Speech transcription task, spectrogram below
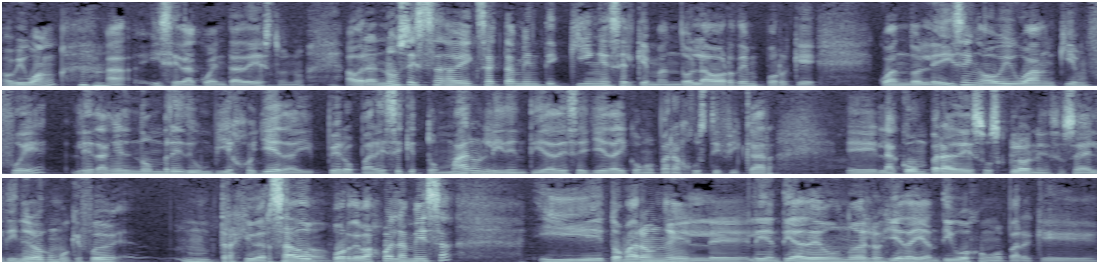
Obi-Wan y se da cuenta de esto, ¿no? Ahora no se sabe exactamente quién es el que mandó la orden porque cuando le dicen a Obi-Wan quién fue, le dan el nombre de un viejo Jedi, pero parece que tomaron la identidad de ese Jedi como para justificar eh, la compra de esos clones. O sea, el dinero como que fue mm, tragiversado Ah. por debajo de la mesa y tomaron el, eh, la identidad de uno de los Jedi antiguos como para que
